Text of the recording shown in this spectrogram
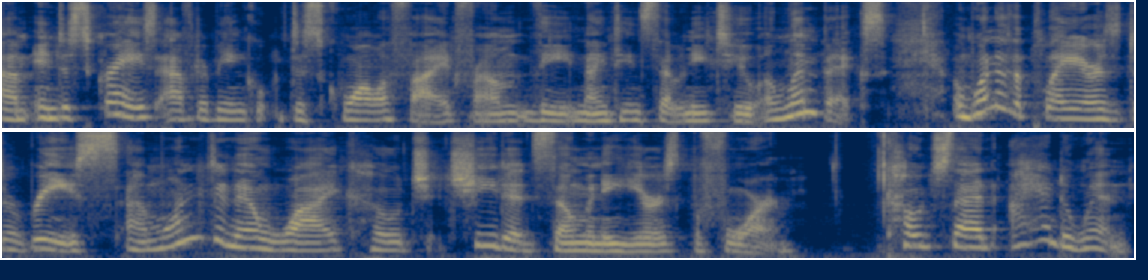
um, in disgrace after being disqualified from the 1972 Olympics. One of the players, Derice, um, wanted to know why Coach cheated so many years before. Coach said, I had to win.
